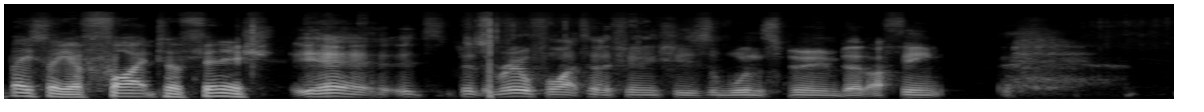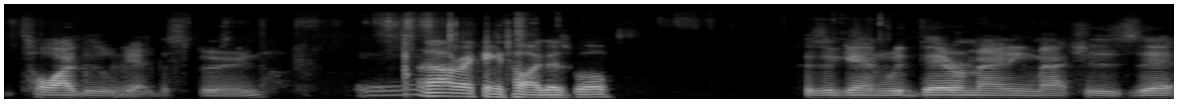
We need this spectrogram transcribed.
Basically, a fight to finish. yeah. It's but the real fight to the finish is the wooden spoon. But I think Tigers will get the spoon I reckon Tigers will. because again with their remaining matches, they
